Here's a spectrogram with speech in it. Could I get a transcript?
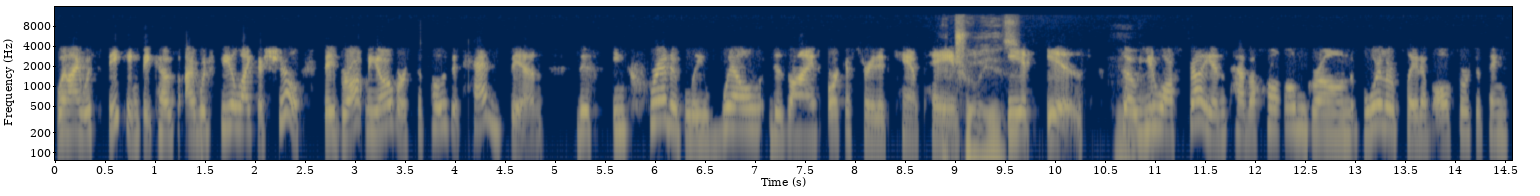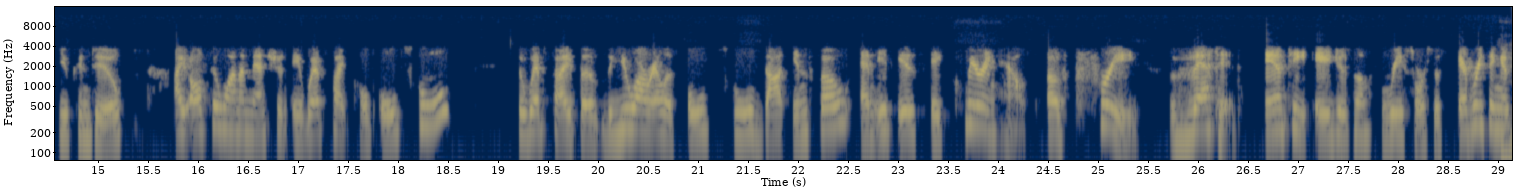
when I was speaking because I would feel like a shill. They brought me over. Suppose it had been this incredibly well designed, orchestrated campaign. It truly is. It is. Hmm. So, you Australians have a homegrown boilerplate of all sorts of things you can do. I also want to mention a website called Old School. The website, the, the URL is old school.info, and it is a clearinghouse of free, vetted anti ageism resources. Everything is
